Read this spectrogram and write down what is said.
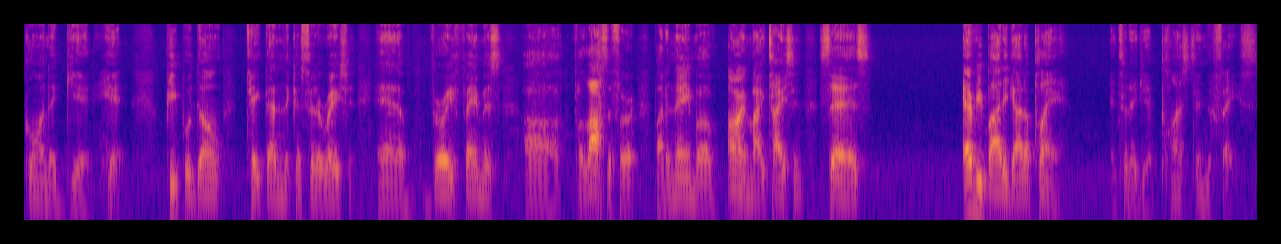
going to get hit people don't take that into consideration. And a very famous uh, philosopher by the name of Iron Mike Tyson says, everybody got a plan until they get punched in the face.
